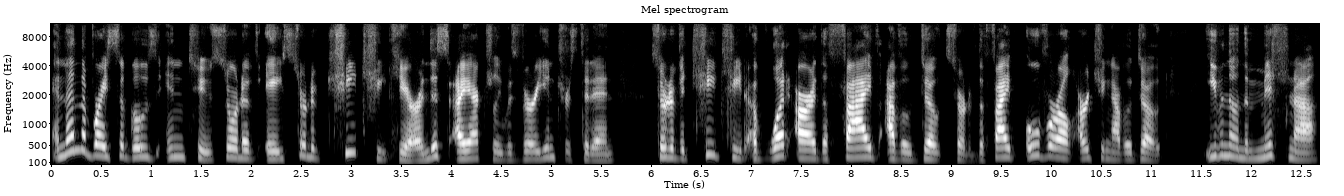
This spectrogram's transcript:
And then the Brisa goes into sort of a sort of cheat sheet here. And this I actually was very interested in sort of a cheat sheet of what are the five avodot, sort of the five overall arching avodot even though in the Mishnah,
